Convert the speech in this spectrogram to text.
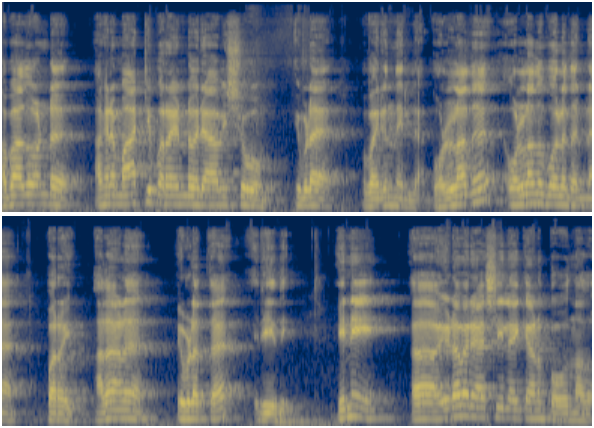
അപ്പോൾ അതുകൊണ്ട് അങ്ങനെ മാറ്റി പറയേണ്ട ഒരാവശ്യവും ഇവിടെ വരുന്നില്ല. ഉള്ളത് ഉള്ളതുപോലെ തന്നെ പറയും. അതാണ് ഇവിടുത്തെ രീതി. ഇനി ഇടവരാശിയിലേക്കാണ് പോകുന്നത്.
